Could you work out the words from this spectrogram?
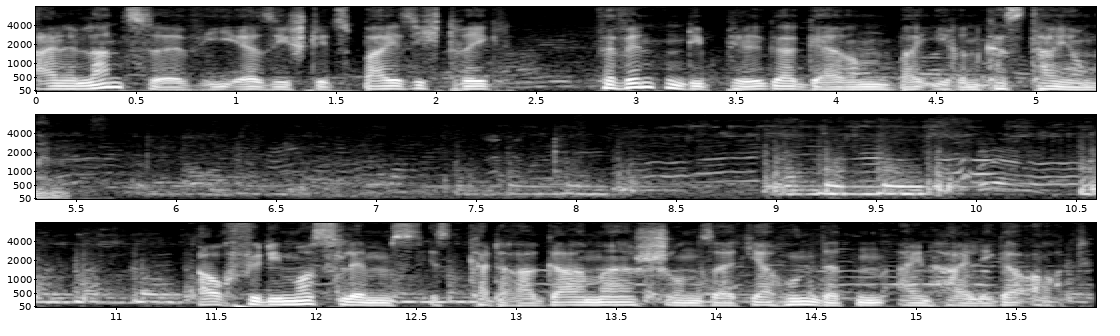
Eine Lanze, wie er sie stets bei sich trägt, verwenden die Pilger gern bei ihren Kasteiungen. Auch für die Moslems ist Kataragama schon seit Jahrhunderten ein heiliger Ort.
